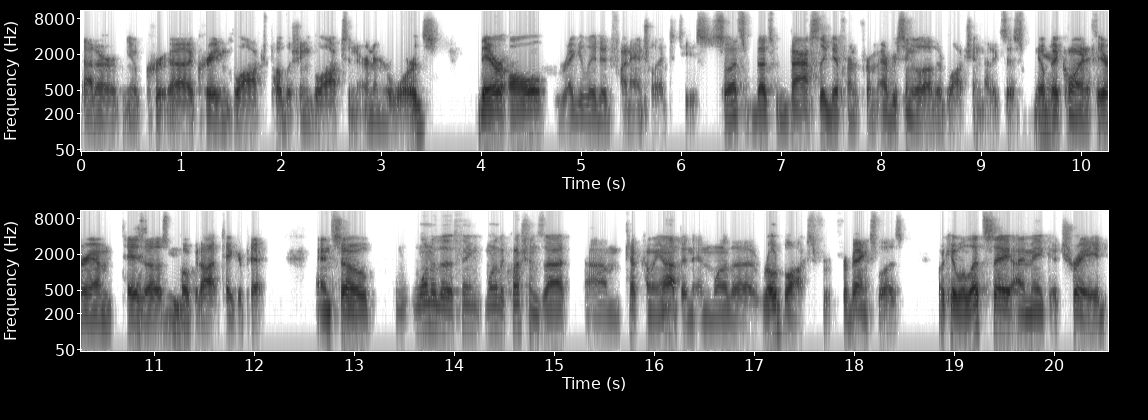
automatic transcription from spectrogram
that are you know cr- uh, creating blocks, publishing blocks, and earning rewards, they're all regulated financial entities. So that's that's vastly different from every single other blockchain that exists. You know, yeah. Bitcoin, Ethereum, Tezos, Polkadot, take your pick. And so one of the thing, one of the questions that um, kept coming up, and, and one of the roadblocks for, for banks was, okay, well, let's say I make a trade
